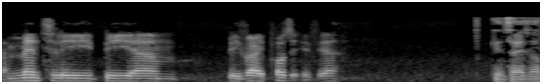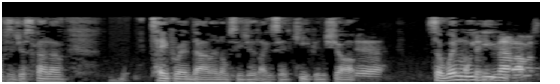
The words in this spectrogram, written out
and mentally be um, be very positive. Yeah. Good. So it's obviously just kind of tapering down and obviously just like I said, keeping sharp. Yeah. So when I think you? now it's,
